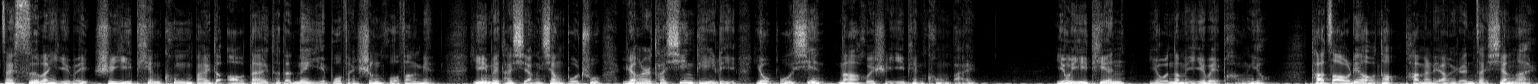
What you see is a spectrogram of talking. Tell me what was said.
在斯万以为是一片空白的奥黛特的那一部分生活方面，因为他想象不出；然而他心底里又不信那会是一片空白。有一天，有那么一位朋友，他早料到他们两人在相爱，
